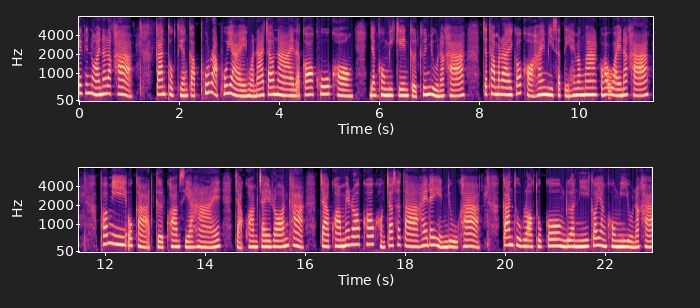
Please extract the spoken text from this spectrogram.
ล็กๆน้อยๆนั่นแหละค่ะ การถกเถียงกับผู้หลักผู้ใหญ่หัวหน้าเจ้านาย และก็คู่ครอง ยังคงมีเกณฑ์เกิดขึ้นอยู่นะคะ จะทำอะไรก็ขอให้มีสติให้มากๆก็ไว้นะคะ เพราะมีโอกาสเกิดความเสียหาย จากความใจร้อนค่ะ จากความไม่รอบคอบของเจ้าชะตาให้ได้เห็นอยู่ค่ะ การถูกหลอกถูกโกงเดือนนี้ก็ยังคงมีอยู่นะคะ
